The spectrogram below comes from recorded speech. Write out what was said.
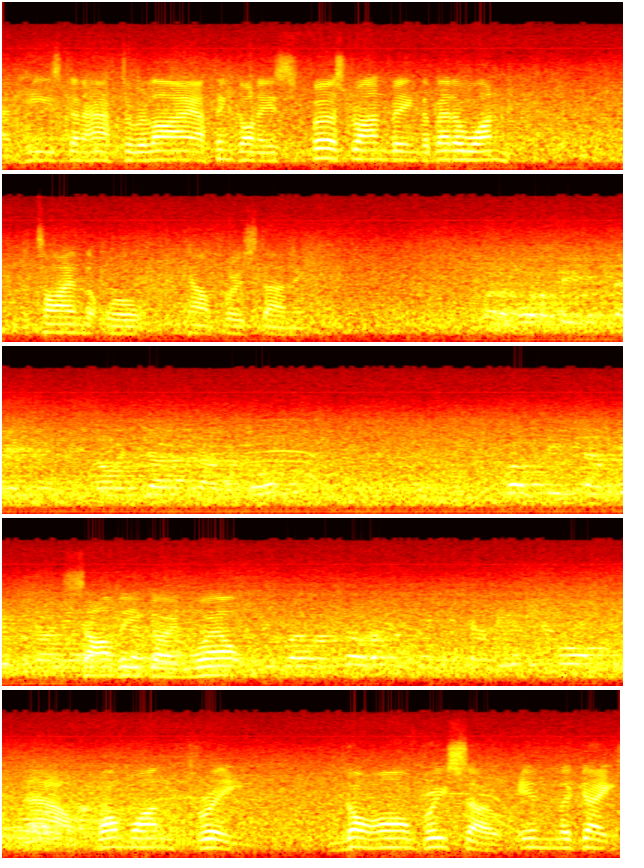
And he's going to have to rely, I think, on his first run being the better one, the time that will count for his standing. Salvi going well. Now, 1-1-3. Laurent Brissaud in the gate.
